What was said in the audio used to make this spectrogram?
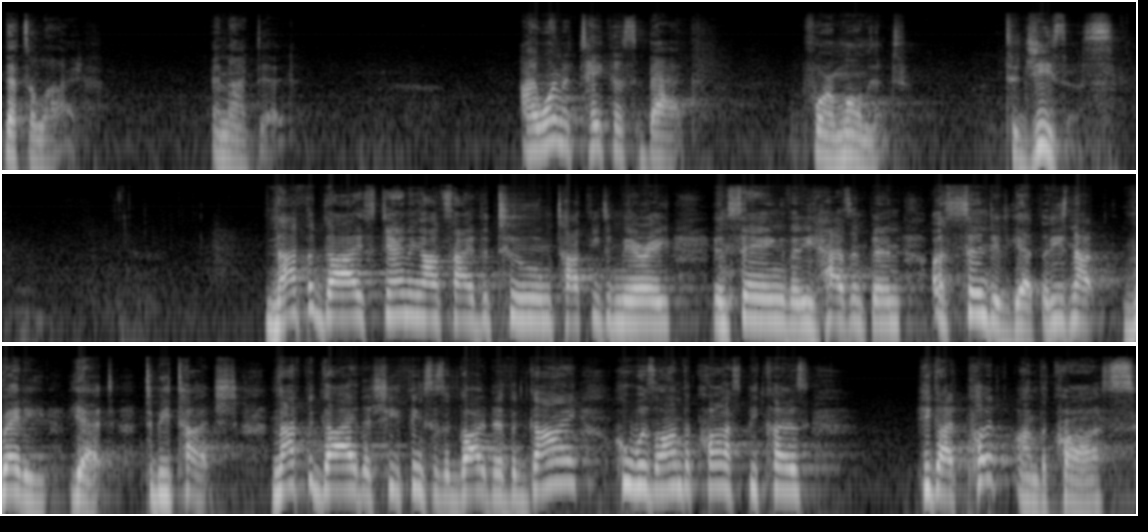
that's alive and not dead? I want to take us back for a moment to Jesus. Not the guy standing outside the tomb talking to Mary and saying that he hasn't been ascended yet, that he's not ready yet to be touched. Not the guy that she thinks is a gardener, the guy who was on the cross because he got put on the cross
